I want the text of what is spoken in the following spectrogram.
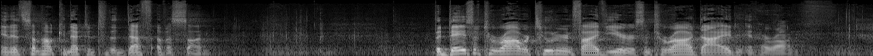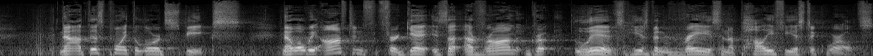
and it's somehow connected to the death of a son. The days of Terah were 205 years, and Terah died in Haran. Now, at this point, the Lord speaks. Now, what we often forget is that Avram lives, he has been raised in a polytheistic world.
